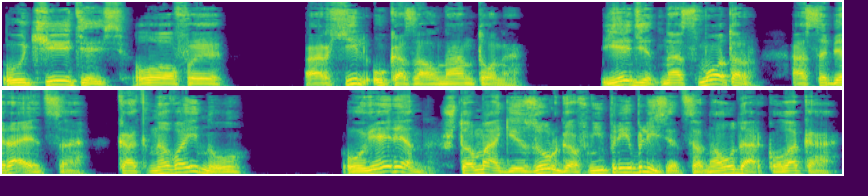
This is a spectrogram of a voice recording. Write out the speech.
«Учитесь, лофы!» Архиль указал на Антона. «Едет на смотр, а собирается, как на войну. Уверен, что маги Зургов не приблизятся на удар кулака?»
